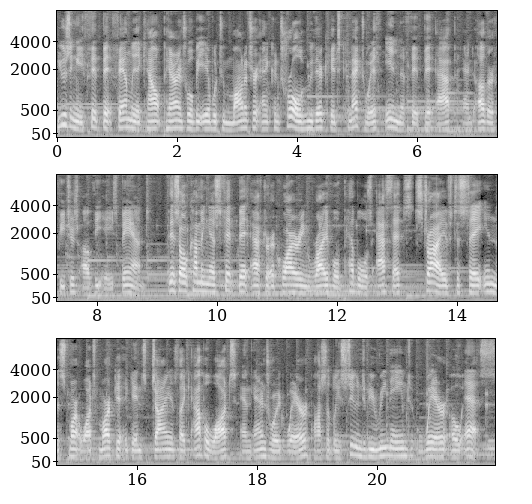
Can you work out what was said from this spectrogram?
Using a Fitbit family account, parents will be able to monitor and control who their kids connect with in the Fitbit app and other features of the Ace band. This all coming as Fitbit, after acquiring rival Pebbles assets, strives to stay in the smartwatch market against giants like Apple Watch and Android Wear, possibly soon to be renamed Wear OS.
